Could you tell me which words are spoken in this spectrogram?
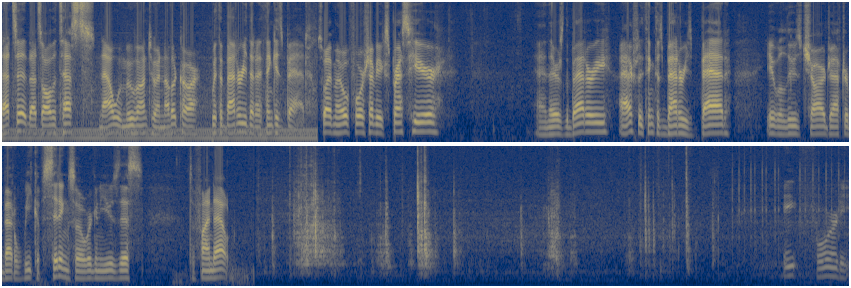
That's it. That's all the tests. Now we'll move on to another car with a battery that I think is bad. So I have my 04 Chevy Express here. And there's the battery. I actually think this battery is bad. It will lose charge after about a week of sitting, so we're going to use this to find out. Eight forty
